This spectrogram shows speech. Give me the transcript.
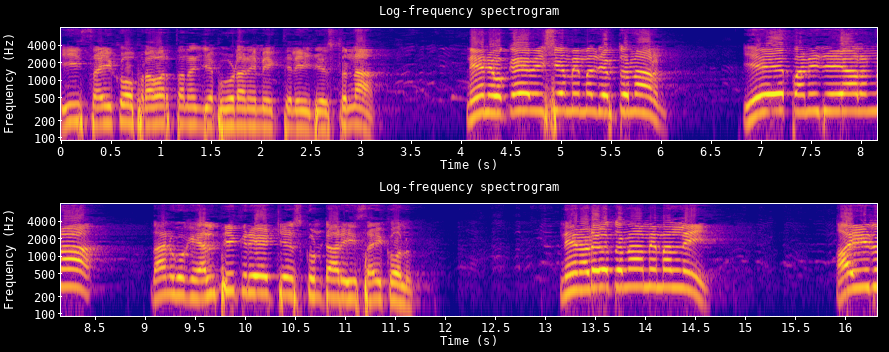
ఈ సైకో ప్రవర్తన అని చెప్పి కూడా నేను మీకు తెలియజేస్తున్నా. నేను ఒకే విషయం మిమ్మల్ని చెప్తున్నాను. ఏ పని చేయాలన్నా దానికి ఒక ఎల్పి క్రియేట్ చేసుకుంటారు ఈ సైకోలు. నేను అడుగుతున్నా మిమ్మల్ని ఐదు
